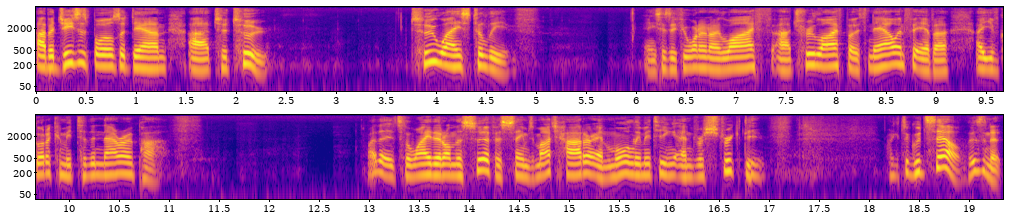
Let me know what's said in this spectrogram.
uh, but Jesus boils it down uh, to two. Two ways to live. And he says, if you want to know life, uh, true life, both now and forever, uh, you've got to commit to the narrow path. Right? It's the way that on the surface seems much harder and more limiting and restrictive. It's a good sell, isn't it?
